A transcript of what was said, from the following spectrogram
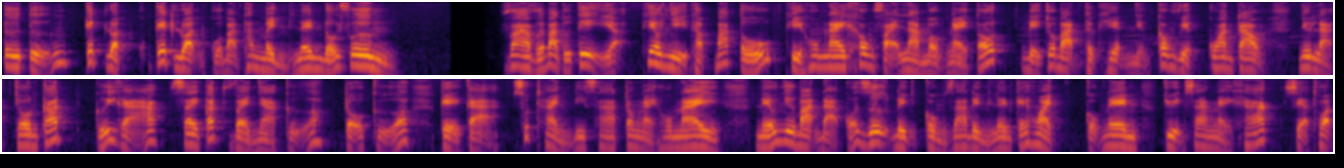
tư tưởng, kết luận kết luận của bản thân mình lên đối phương. Và với bà tuổi tỵ, theo nhị thập bát tú thì hôm nay không phải là một ngày tốt để cho bạn thực hiện những công việc quan trọng như là chôn cất, cưới gã, xây cất về nhà cửa, chỗ cửa, kể cả xuất hành đi xa trong ngày hôm nay. Nếu như bạn đã có dự định cùng gia đình lên kế hoạch, cũng nên chuyển sang ngày khác sẽ thuận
